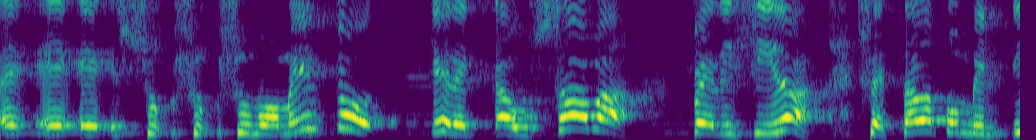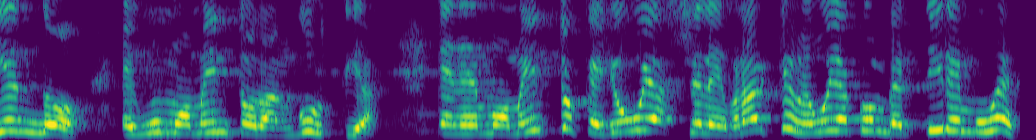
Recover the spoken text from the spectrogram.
Eh, eh, eh, su, momento que le causaba felicidad se estaba convirtiendo en un momento de angustia. En el momento que yo voy a celebrar que me voy a convertir en mujer,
